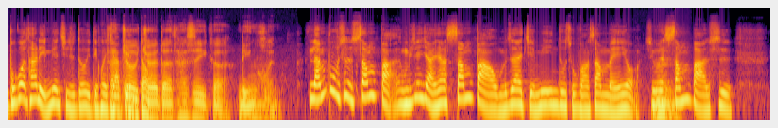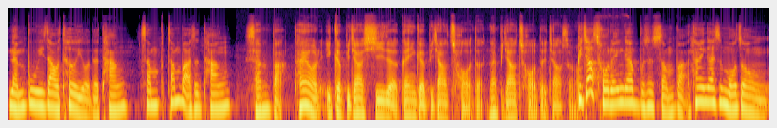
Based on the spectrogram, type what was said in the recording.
不过它里面其实都一定会加变豆。就觉得它是一个灵魂。南部是桑巴，我们先讲一下桑巴，我们在解密印度厨房上没有，是因为嗯桑巴是南部一道特有的汤，桑桑巴是汤，桑巴，它有一个比较稀的，跟一个比较稠的。那比较稠的叫什么比？较稠的应该不是桑巴，它应该是某种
